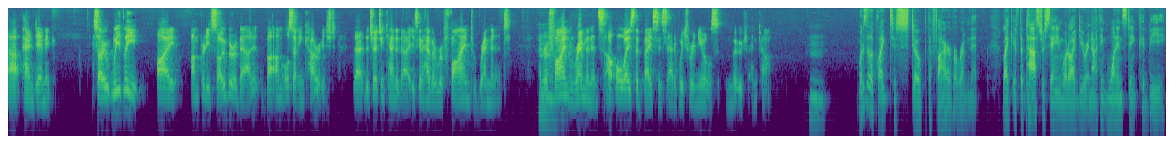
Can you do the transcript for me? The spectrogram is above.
uh, pandemic. So weirdly, I I'm pretty sober about it, but I'm also encouraged that the church in Canada is going to have a refined remnant. And mm. refined remnants are always the basis out of which renewals move and come. Hmm. What does it look like to stoke the fire of a remnant? Like if the pastor's saying, What do I do right now? I think one instinct could be,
